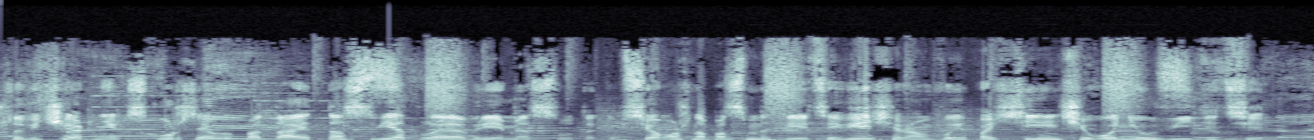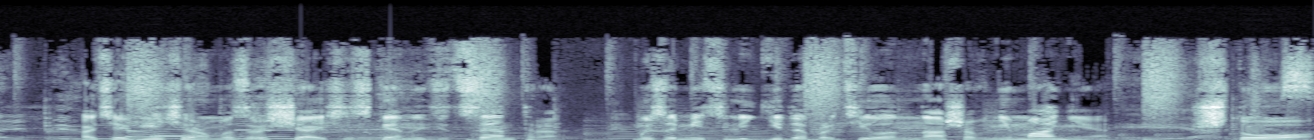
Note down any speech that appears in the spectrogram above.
что вечерняя экскурсия выпадает на светлое время суток, и все можно посмотреть, и вечером вы почти ничего не увидите. Хотя вечером, возвращаясь из Кеннеди-центра, мы заметили, гид обратила наше внимание, что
